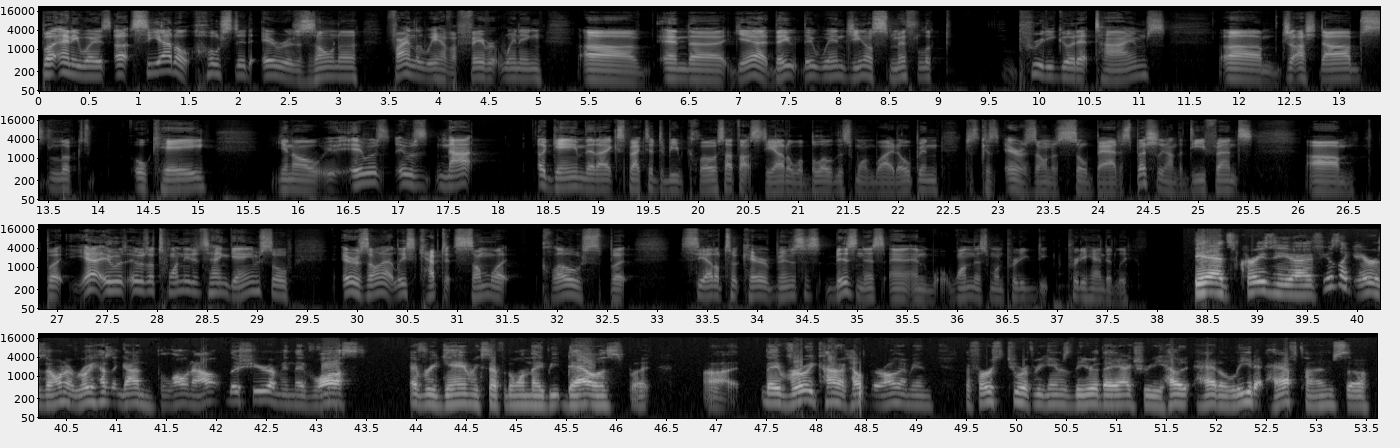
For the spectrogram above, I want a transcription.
But anyways, uh, Seattle hosted Arizona. Finally, we have a favorite winning, uh, and uh, yeah, they they win. Geno Smith looked pretty good at times. Um, Josh Dobbs looked okay. You know, it, was it was not a game that I expected to be close. I thought Seattle would blow this one wide open just because Arizona's so bad, especially on the defense. Um, but yeah, it was it was a 20 to 10 game, so Arizona at least kept it somewhat close, but Seattle took care of business business and, and won this one pretty pretty handedly. Yeah, it's crazy. Uh, it feels like Arizona really hasn't gotten blown out this year. I mean, they've lost every game except for the one they beat Dallas, but uh, they've really kind of held their own. I mean, the first two or three games of the year, they actually held, had a lead at halftime. So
